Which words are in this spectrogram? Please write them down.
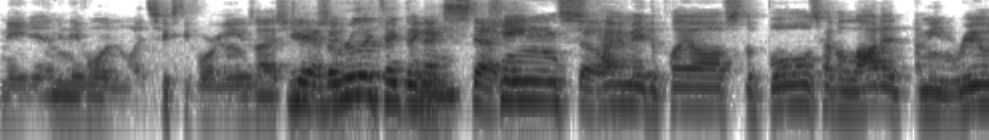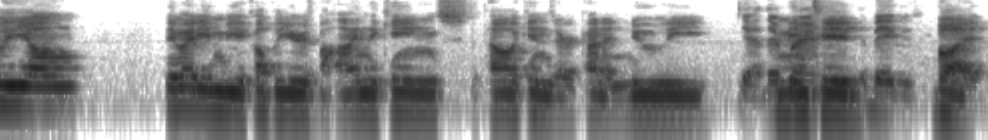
Made it. I mean, they've won what sixty-four games last year. yeah, so but really take the next step. Kings So- haven't made the playoffs. The Bulls have a lot of. I mean, really young. They might even be a couple years behind the Kings. The Pelicans are kind of newly Yeah, they're minted, babies. but I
